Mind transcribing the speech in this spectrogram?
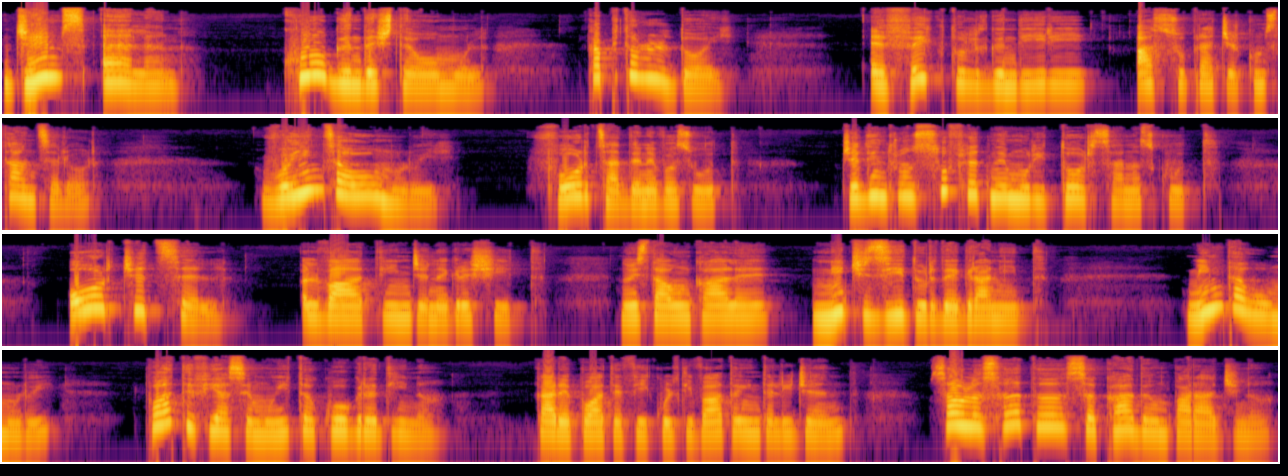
James Allen. Cum gândește omul? Capitolul 2 Efectul gândirii asupra circumstanțelor. Voința omului, forța de nevăzut, ce dintr-un suflet nemuritor s-a născut, orice cel îl va atinge negreșit, nu-i stau în cale nici ziduri de granit. Mintea omului poate fi asemuită cu o grădină, care poate fi cultivată inteligent sau lăsată să cadă în paragină,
